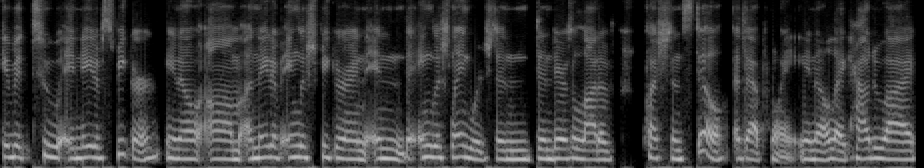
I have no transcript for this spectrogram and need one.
give it to a native speaker you know um, a native english speaker in, in the english language then then there's a lot of questions still at that point you know like how do i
